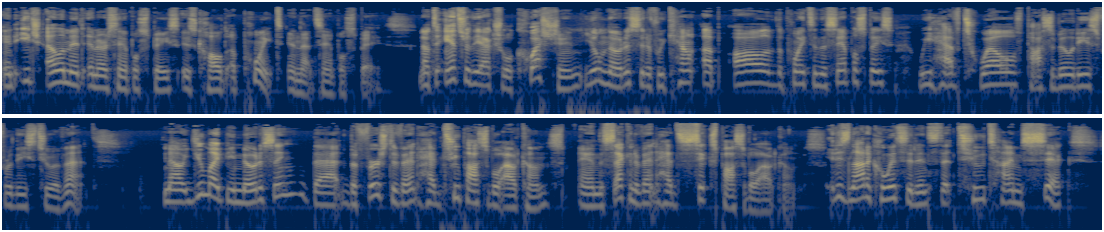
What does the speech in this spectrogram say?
and each element in our sample space is called a point in that sample space. Now to answer the actual question, you'll notice that if we count up all of the points in the sample space, we have 12 possibilities for these two events. Now, you might be noticing that the first event had two possible outcomes, and the second event had six possible outcomes. It is not a coincidence that 2 times 6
